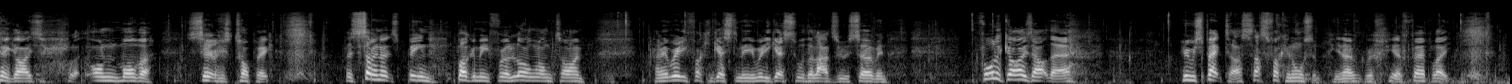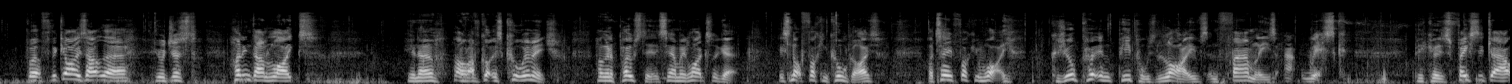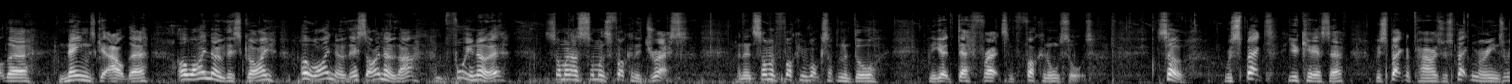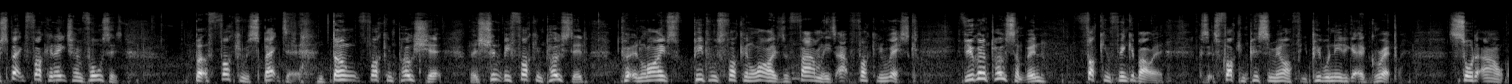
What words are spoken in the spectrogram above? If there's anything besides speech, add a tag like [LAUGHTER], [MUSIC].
Okay, guys, on more of a serious topic, there's something that's been bugging me for a long, long time, and it really fucking gets to me, it really gets to all the lads who are serving. For all the guys out there who respect us, that's fucking awesome, you know, [LAUGHS] you know, fair play. But for the guys out there who are just hunting down likes, you know, oh, I've got this cool image, I'm going to post it and see how many likes I get. It's not fucking cool, guys. I'll tell you fucking why. Because you're putting people's lives and families at risk. Because faces get out there, names get out there. Oh, I know this guy. Oh, I know this. I know that. And before you know it, someone has someone's fucking address. And then someone fucking rocks up on the door and you get death threats and fucking all sorts. So, respect UKSF, respect the Paras, respect the Marines, respect fucking HM forces but fucking respect it. Don't fucking post shit that shouldn't be fucking posted, putting lives, people's fucking lives and families at fucking risk. If you're gonna post something, fucking think about it, because it's fucking pissing me off. People need to get a grip. Sort it out.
